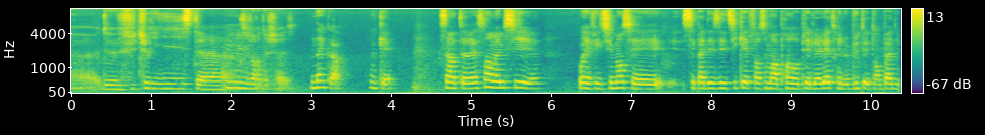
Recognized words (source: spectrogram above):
euh, de futuristes, Mhm. ce genre de choses. D'accord, ok. C'est intéressant, même si. Ouais, effectivement, c'est c'est pas des étiquettes forcément à prendre au pied de la lettre et le but étant pas de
